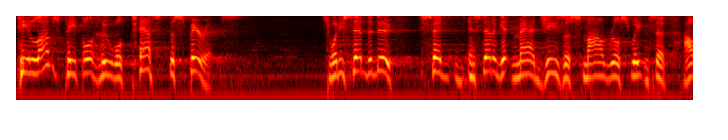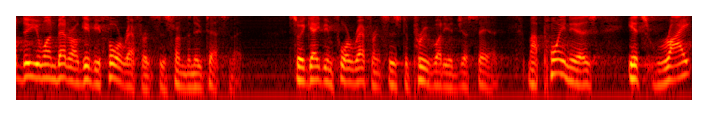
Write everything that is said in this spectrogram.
He loves people who will test the spirits. It's what he said to do. He said, instead of getting mad, Jesus smiled real sweet and said, I'll do you one better. I'll give you four references from the New Testament. So he gave him four references to prove what he had just said. My point is, it's right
